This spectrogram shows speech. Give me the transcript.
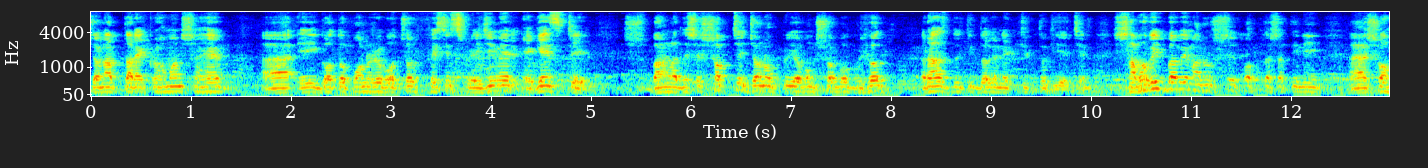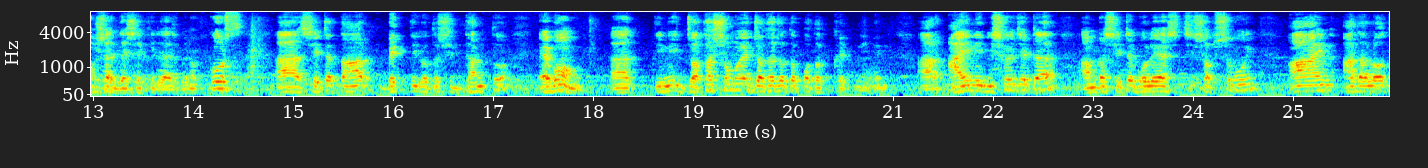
জনাব তারেক রহমান সাহেব এই গত পনেরো বছর ফেসিস রেজিমের এগেনস্টে বাংলাদেশের সবচেয়ে জনপ্রিয় এবং সর্ববৃহৎ রাজনৈতিক দলের নেতৃত্ব দিয়েছেন। স্বাভাবিকভাবে মানুষের প্রত্যাশা তিনি সহসায় দেশে ফিরে আসবেন। অফকোর্স সেটা তার ব্যক্তিগত সিদ্ধান্ত এবং তিনি যথাসময়ে যথাযথ পদক্ষেপ নেবেন। আর আইনি বিষয় যেটা, আমরা সেটা বলে আসছি সবসময়, আইন, আদালত,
